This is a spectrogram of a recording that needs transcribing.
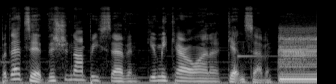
But that's it. This should not be seven. Give me Carolina getting seven. Mm.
